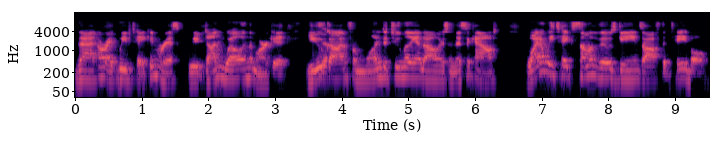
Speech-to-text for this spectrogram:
that, all right, we've taken risk. We've done well in the market. You've yep. gone from one to $2 million in this account. Why don't we take some of those gains off the table?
